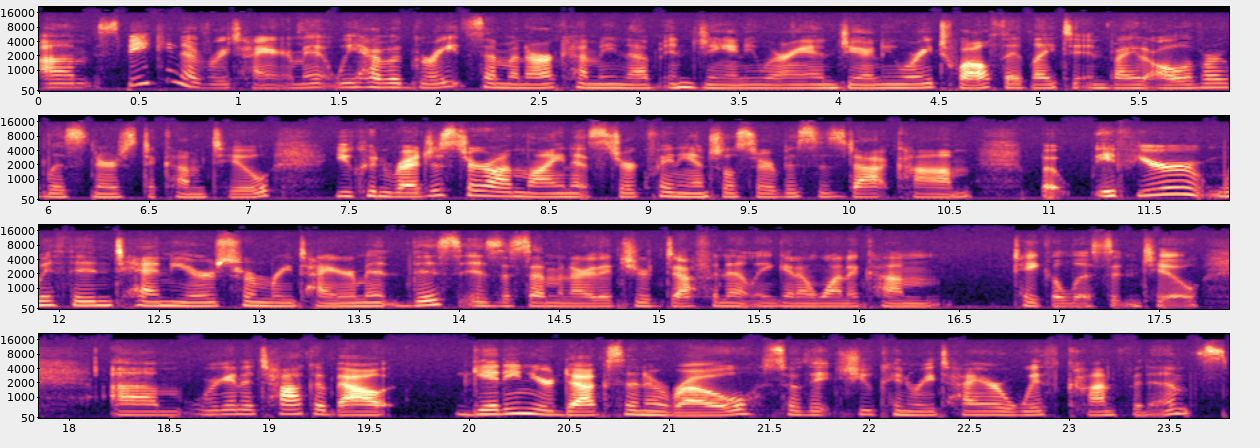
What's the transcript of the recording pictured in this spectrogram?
um, speaking of retirement, we have a great seminar coming up in January on January 12th. I'd like to invite all of our listeners to come to. You can register online at stirkfinancialservices.com. But if you're within 10 years from retirement, this is a seminar that you're definitely going to want to come take a listen to. Um, we're going to talk about getting your ducks in a row so that you can retire with confidence.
